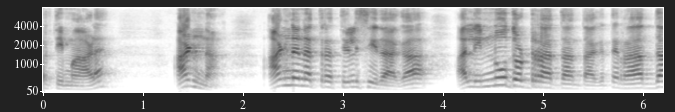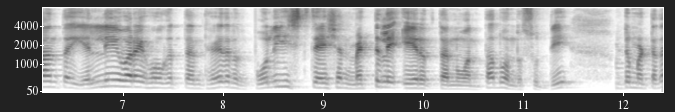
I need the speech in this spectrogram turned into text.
ಪ್ರತಿಮಾಳ ಅಣ್ಣ. ಅಣ್ಣನ ಹತ್ರ ತಿಳಿಸಿದಾಗ ಅಲ್ಲಿ ಇನ್ನೂ ದೊಡ್ಡ ರಾದ್ದಾಂತ ಆಗುತ್ತೆ. ರಾದ್ದಾಂತ ಎಲ್ಲಿವರೆಗೆ ಹೋಗುತ್ತೆ ಅಂತ ಹೇಳಿದ್ರೆ ಅದು ಪೊಲೀಸ್ ಸ್ಟೇಷನ್ ಮೆಟ್ಟಲೆ ಏರುತ್ತೆ ಅನ್ನುವಂಥದ್ದು ಒಂದು ಸುದ್ದಿ. ದೊಡ್ಡ ಮಟ್ಟದ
